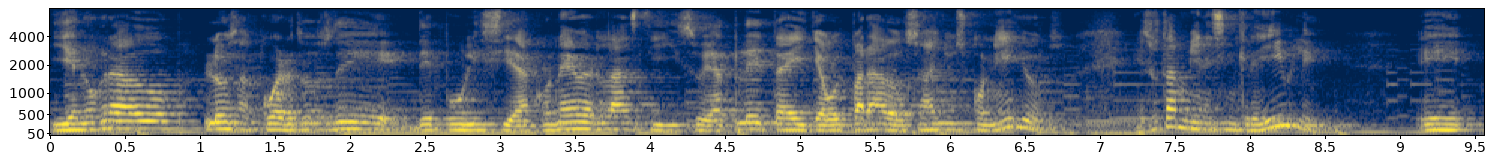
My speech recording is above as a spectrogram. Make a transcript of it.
he logrado los acuerdos de, publicidad con Everlast y soy atleta y ya voy para dos años con ellos. Eso también es increíble. Eh,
